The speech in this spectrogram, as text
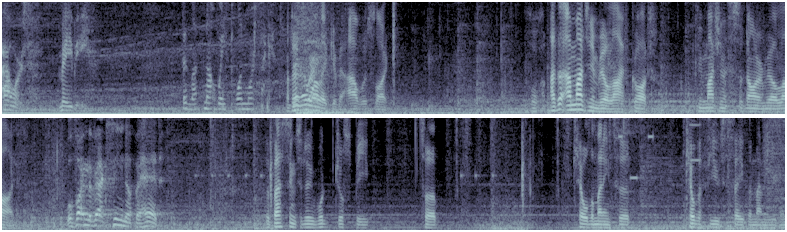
Hours, maybe. Then let's not waste one more second. I don't know why they give it hours, like... Oh, I, don't, I imagine in real life, God. Can you imagine a scenario in real life? We'll find the vaccine up ahead. The best thing to do would just be to kill the many to kill the few to save the many even.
